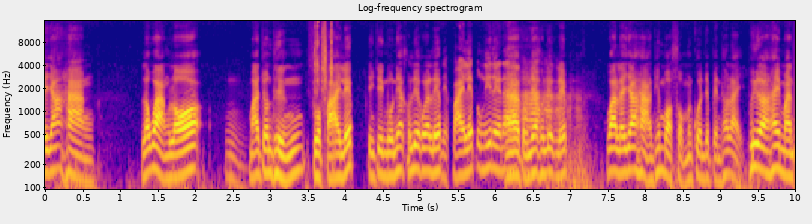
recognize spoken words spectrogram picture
ระยะห่างระหว่างล้ออื มมาจนถึงตัวปลายเล็บ จริงๆตัวเนี้ยเขาเรียกว่าเล็บเนี่ยปลายเล็บตรงนี้เลยนะอ่าตรงเนี้ยเขาเรียกเล็บ ว่าระยะห่างที่เหมาะสมมันควรจะเป็นเท่าไหร่ เพื่อให้มัน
